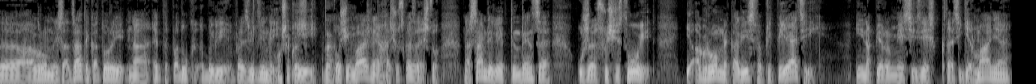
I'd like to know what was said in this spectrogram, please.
огромные затраты, которые на этот продукт были произведены. И да. очень важно, да. я хочу сказать, что на самом деле эта тенденция уже существует. И огромное количество предприятий, и на первом месте здесь, кстати, Германия,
